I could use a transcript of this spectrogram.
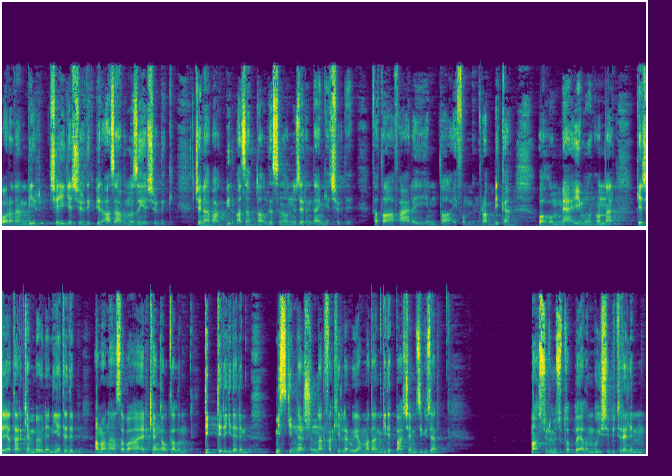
oradan bir şeyi geçirdik, bir azabımızı geçirdik. Cenab-ı Hak bir azap dalgasını onun üzerinden geçirdi. فَطَافَ عَلَيْهِمْ طَائِفٌ مِّنْ رَبِّكَ وَهُمْ نَائِمُونَ Onlar gece yatarken böyle niyet edip aman ha sabaha erken kalkalım, dipdiri gidelim, miskinler şunlar fakirler uyanmadan gidip bahçemizi güzel mahsulümüzü toplayalım bu işi bitirelim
